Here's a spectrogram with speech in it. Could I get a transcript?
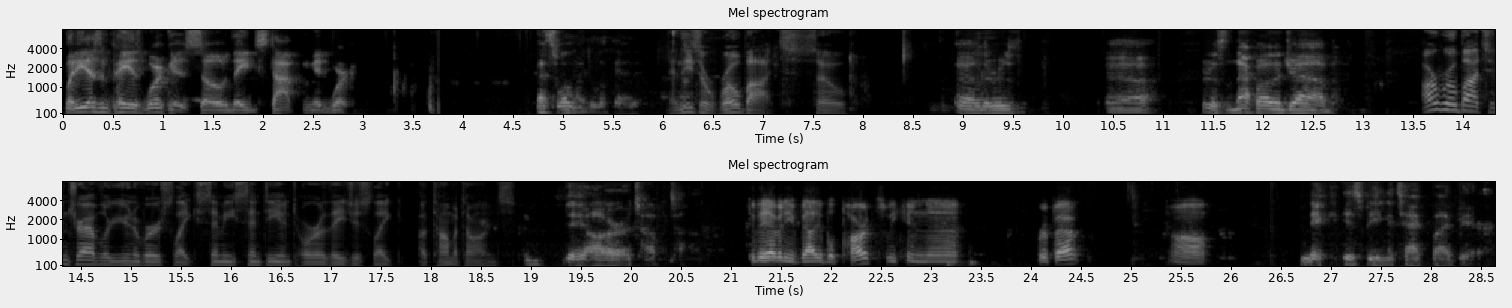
but he doesn't pay his workers, so they stop mid-work. That's one way to look at it. And these are robots, so Uh, there is, uh, there is nap on the job. are robots in Traveller Universe like semi sentient or are they just like automatons? They are automatons. Do they have any valuable parts we can uh, rip out? Oh, Nick is being attacked by a bear.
